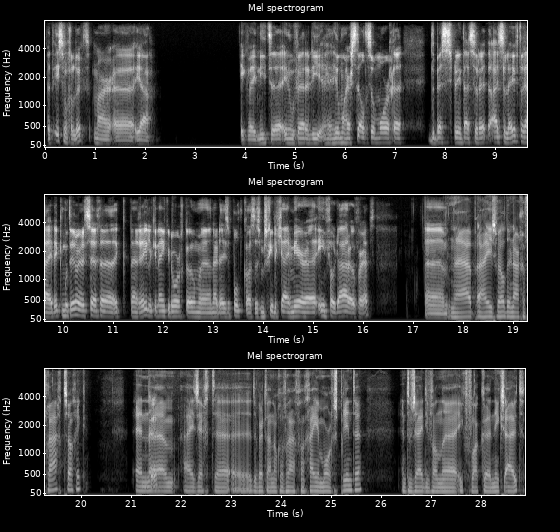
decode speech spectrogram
het is hem gelukt, maar uh, ja. Ik weet niet in hoeverre die helemaal hersteld is om morgen de beste sprint uit zijn, leven te rijden. Ik moet heel eerlijk zeggen, ik ben redelijk in één keer doorgekomen naar deze podcast. Dus misschien dat jij meer info daarover hebt. Um, nou, hij is wel ernaar gevraagd, zag ik. En okay. um, hij zegt, er werd aan hem gevraagd van, ga je morgen sprinten? En toen zei hij van, uh, ik vlak uh, niks uit.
